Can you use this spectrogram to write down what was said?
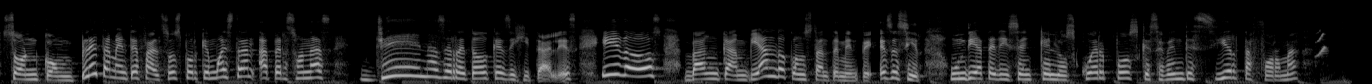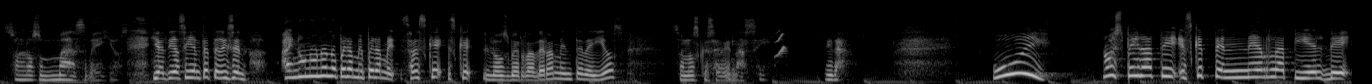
son completamente falsos porque muestran a personas llenas de retoques digitales. Y dos, van cambiando constantemente. Es decir, un día te dicen que los cuerpos que se ven de cierta forma son los más bellos. Y al día siguiente te dicen, ay, no, no, no, no, espérame, espérame. ¿Sabes qué? Es que los verdaderamente bellos son los que se ven así. Mira. Uy, no, espérate, es que tener la piel de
